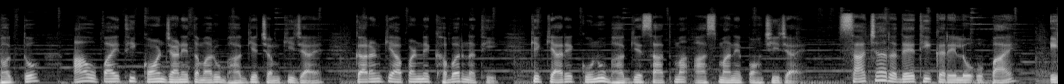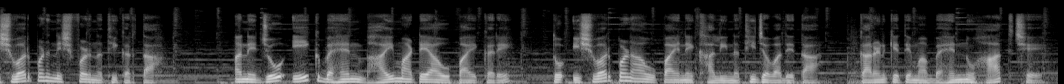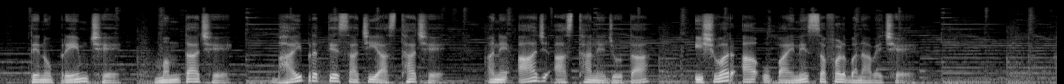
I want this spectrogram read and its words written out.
ભક્તો આ ઉપાયથી કોણ જાણે તમારું ભાગ્ય ચમકી જાય, કારણ કે આપણને ખબર નથી કે ક્યારે કોનું ભાગ્ય સાતમા આસમાને પહોંચી જાય. સાચા હૃદયથી કરેલો ઉપાય, ઈશ્વર પણ નિષ્ફળ નથી કરતા. અને જો એક બહેન ભાઈ માટે આ ઉપાય કરે, તો ઈશ્વર પણ આ ઉપાયને ખાલી નથી જવા દેતા, કારણ કે તેમાં બહેનનું હાથ છે, તેનો પ્રેમ છે, મમતા છે, ભાઈ પ્રત્યે સાચી આસ્થા છે, અને આ જ આસ્થાને જોતા ઈશ્વર આ ઉપાયને સફળ બનાવે છે.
